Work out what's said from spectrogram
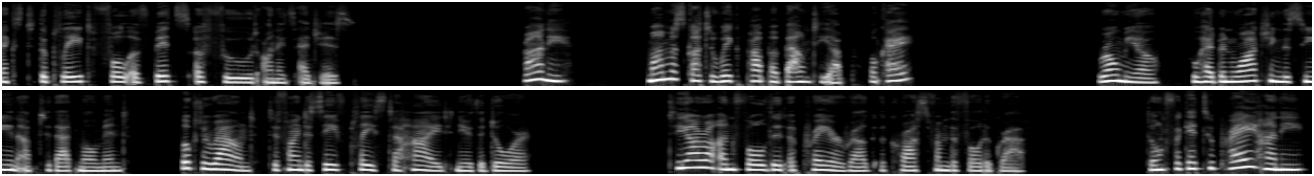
next to the plate full of bits of food on its edges. Ronnie, Mama's got to wake Papa Bounty up, okay? Romeo, who had been watching the scene up to that moment, looked around to find a safe place to hide near the door. Tiara unfolded a prayer rug across from the photograph. Don't forget to pray, honey.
